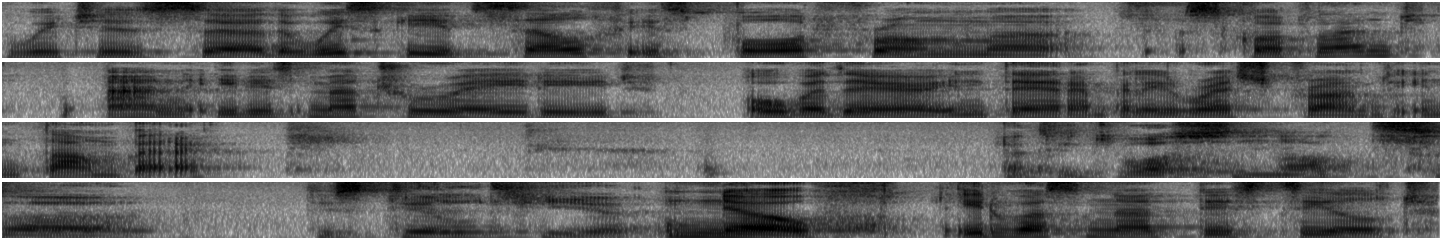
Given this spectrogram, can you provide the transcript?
which is uh, the whiskey itself is bought from uh, Scotland, and it is maturated over there in Teerenpeli restaurant in Tampere. But it was not uh, distilled here. No, it was not distilled,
